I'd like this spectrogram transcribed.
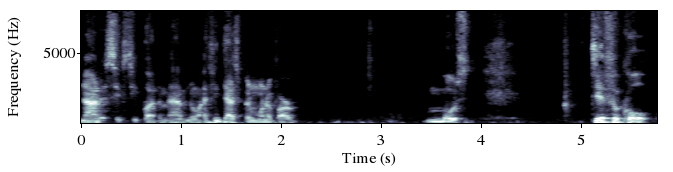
not at 60 Putnam Avenue. I think that's been one of our most difficult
